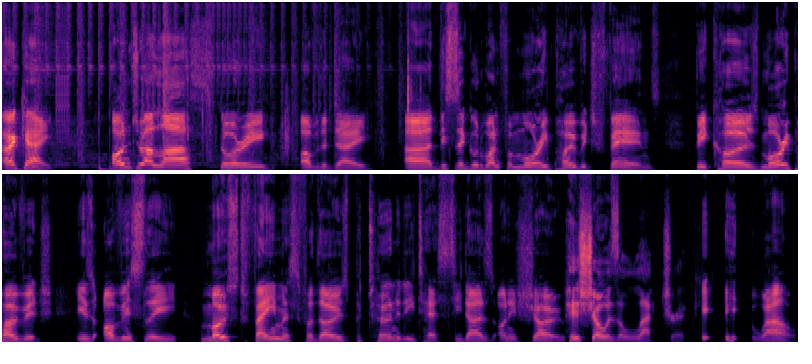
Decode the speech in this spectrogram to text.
Okay, on to our last story of the day. Uh, this is a good one for Maury Povich fans because Maury Povich is obviously most famous for those paternity tests he does on his show. His show is electric. It- it- wow.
